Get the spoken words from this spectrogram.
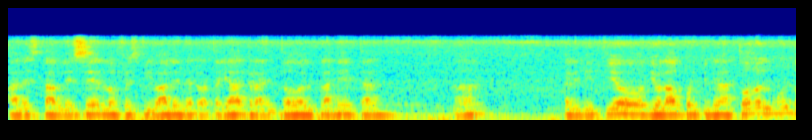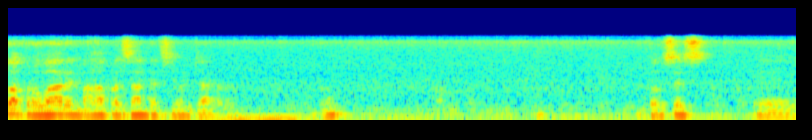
al establecer los festivales de Ratayatra en todo el planeta, ¿ah? permitió, dio la oportunidad a todo el mundo a probar el Mahaprasad del Señor Jagannath. Entonces, eh,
